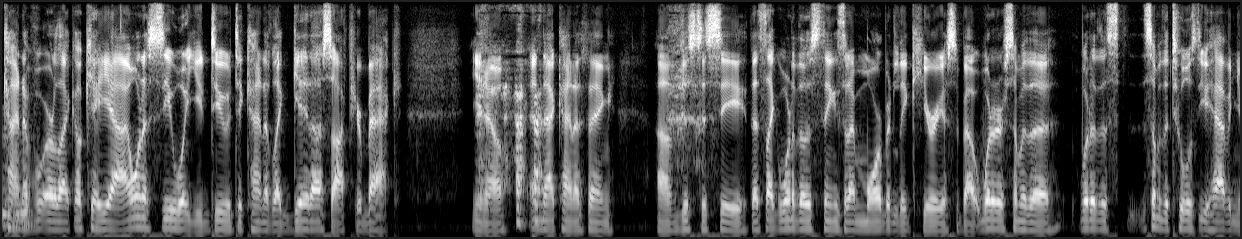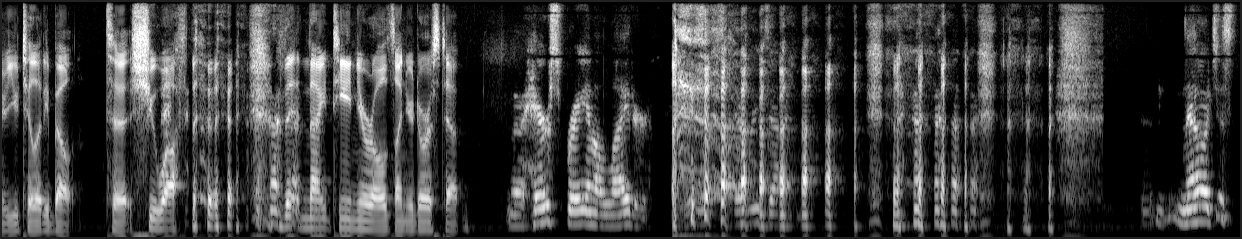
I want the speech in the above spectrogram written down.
kind of are like, okay, yeah, I want to see what you do to kind of like get us off your back, you know, and that kind of thing. Um, just to see, that's like one of those things that I'm morbidly curious about. What are some of the what are the some of the tools that you have in your utility belt to shoo off the, the 19 year olds on your doorstep? a hairspray and a lighter. Every time. no, just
